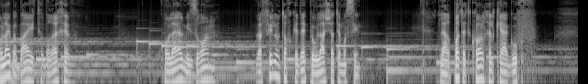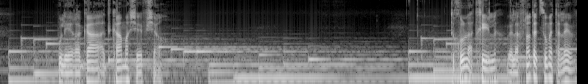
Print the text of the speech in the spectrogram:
אולי בבית או ברכב, או אולי על מזרון, ואפילו תוך כדי פעולה שאתם עושים. להרפות את כל חלקי הגוף ולהירגע עד כמה שאפשר. תוכלו להתחיל ולהפנות את תשומת הלב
